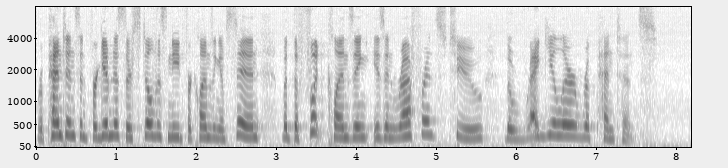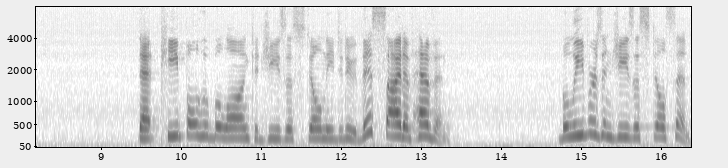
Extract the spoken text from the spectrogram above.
repentance and forgiveness. There's still this need for cleansing of sin. But the foot cleansing is in reference to the regular repentance that people who belong to Jesus still need to do. This side of heaven, believers in Jesus still sin.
